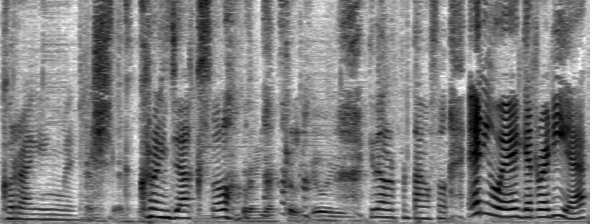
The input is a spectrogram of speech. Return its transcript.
Kurang English, Holmes. kurang jaksel. Kurang jaksel. Oh iya. kita harus pentangsel. Anyway, get ready ya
